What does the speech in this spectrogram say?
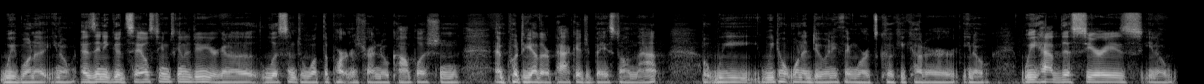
We want to, you know, as any good sales team's going to do, you're going to listen to what the partner's trying to accomplish and, and put together a package based on that. But we, we don't want to do anything where it's cookie cutter. You know, we have this series, you know,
